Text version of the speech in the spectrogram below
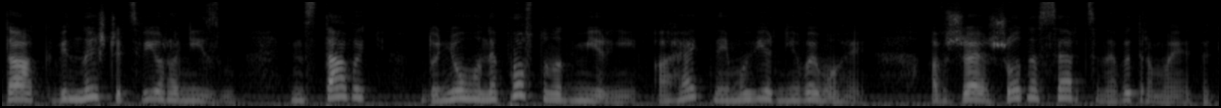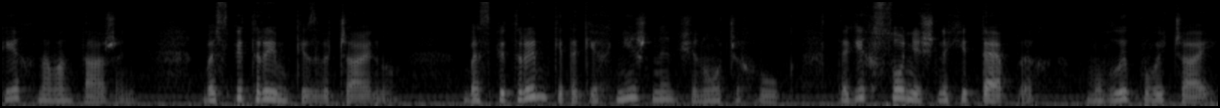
Так, він нищить свій організм, він ставить до нього не просто надмірні, а геть неймовірні вимоги. А вже жодне серце не витримає таких навантажень, без підтримки, звичайно, без підтримки таких ніжних жіночих рук, таких сонячних і теплих, мов липовий чай,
